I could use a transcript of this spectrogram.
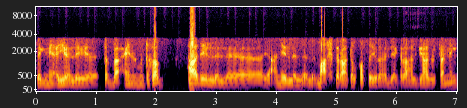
تجميعية لسباحين المنتخب هذه يعني المعسكرات القصيرة اللي اجراها الجهاز الفني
